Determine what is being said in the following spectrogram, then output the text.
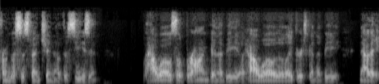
from the suspension of the season. How well is LeBron going to be? Like how well the Lakers going to be now that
